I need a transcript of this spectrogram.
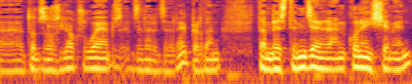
eh, tots els llocs webs, etc etc. Per tant, també estem generant coneixement,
